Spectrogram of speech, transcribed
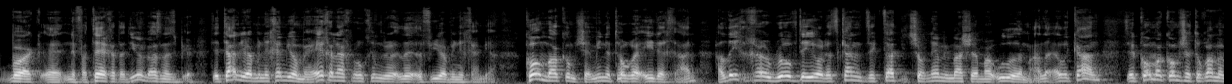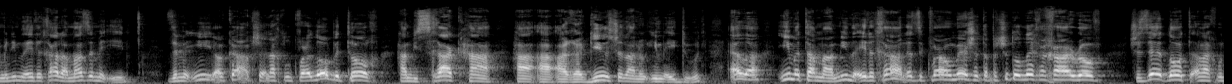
בואו רק אה, נפתח את הדיון ואז נסביר. דתניא רבי נחמיה אומר, איך אנחנו הולכים לפי רבי נחמיה? כל מקום שאמין התורה עד אחד, הליך אחר רוב דעות, אז כאן זה קצת שונה ממה שאמרו לו למעלה, אלא כאן זה כל מקום שהתורה מאמינים לעד אחד, על מה זה מעיד? זה מעיד על כך שאנחנו כבר לא בתוך המשחק הרגיל שלנו עם עדות, אלא אם אתה מאמין לעד אחד, אז זה כבר אומר שאתה פשוט הולך אחר הרוב. שזה לא, אנחנו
